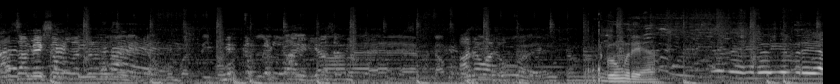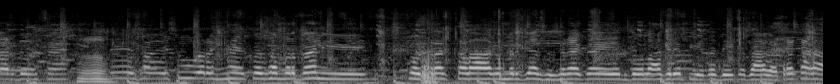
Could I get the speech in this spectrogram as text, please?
अरे मेकअप मेकअप करना मेकअप करना आइडिया सब आ जाओ घूम रहे हैं। ये मेरे यार दोस्त। हैं। ये सारे सुअर कोई समझता नहीं ट्रक चला के मर गया ससुरा का एक दो लाख रुपये तो दे के जाएगा ट्रक वाला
